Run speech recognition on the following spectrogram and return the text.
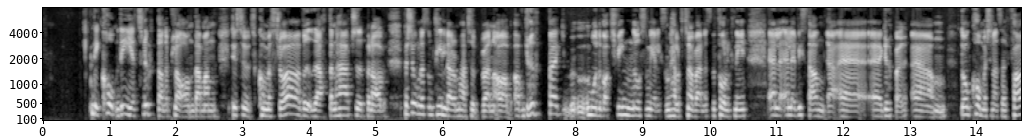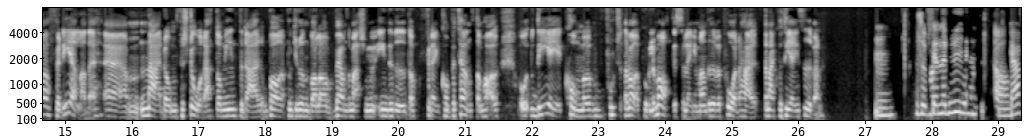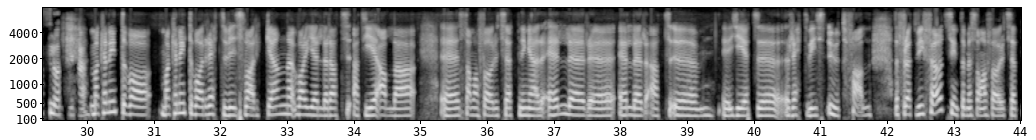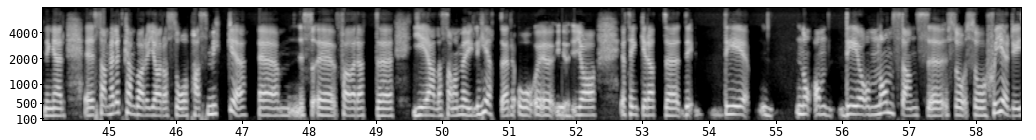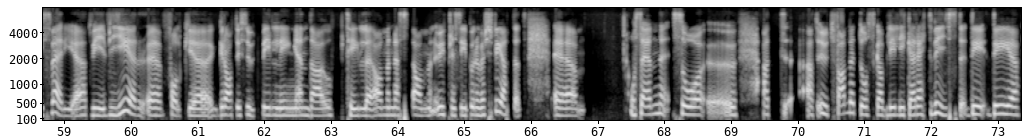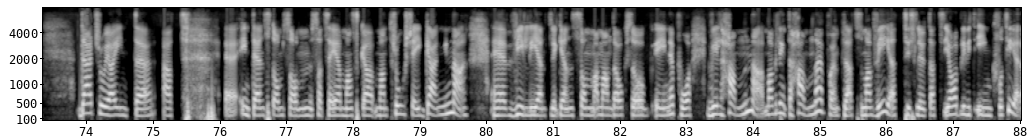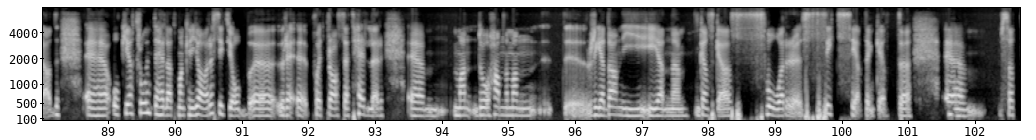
det, kom, det, är ett sluttande plan där man till slut kommer slå över i att den här typen av personer som tillhör de här typen av, av grupper, må det vara kvinnor som är liksom hälften av världens befolkning eller, eller vissa andra eh, eh grupper, eh, de kommer känna sig förfördelade eh, när de förstår att de är inte där bara på grundval av vem de är som individ och för den kompetens de har. Och det kommer fortsätta vara problematiskt så länge man driver på det här, den här kvoteringsivern. Mm. Alltså, Känner du igen? Ja. ja, förlåt. Man kan inte vara, man kan inte vara rättvis varken vad gäller att, att ge alla eh, samma förutsättningar eller, eh, eller att eh, ge ett eh, rättvist utfall. Därför att vi föds inte med samma förutsättningar. Eh, samhället kan bara göra så pass mycket ehm, eh, för att ge alla samma möjligheter. Och, jag, jag tänker att det, det no, om det om någonstans eh, så, så sker det i Sverige att vi, vi ger eh, folk eh, gratis utbildning ända upp till ja, men nästa, ja, men i princip universitetet. Eh, och sen så eh, att, att utfallet då ska bli lika rättvist, det, det, där tror jag inte att eh, inte ens de som så att säga, man, ska, man tror sig gagna eh, vill egentligen, som Amanda också är inne på, vill hamna. Man vill inte hamna på en plats som man vet till slut att jag har blivit inkvoterad. Eh, och jag tror inte heller att man kan göra sitt jobb eh, eh på ett bra sätt heller. Eh, man, då hamnar man eh, redan i, i en eh, ganska svår sits helt enkelt. Ehm, så att,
